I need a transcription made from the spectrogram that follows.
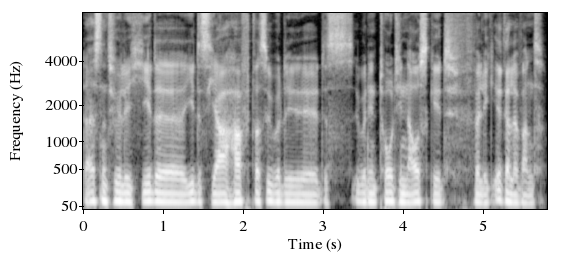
Da ist natürlich jede, jedes Jahr Haft, was über, die, das, über den Tod hinausgeht, völlig irrelevant.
